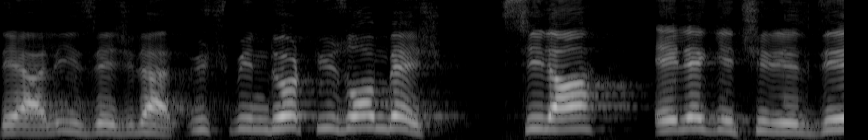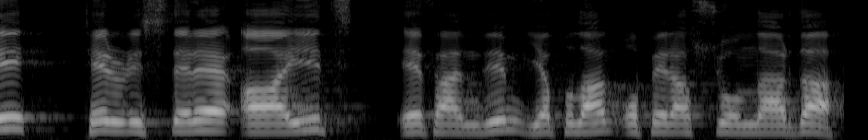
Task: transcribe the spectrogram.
değerli izleyiciler. 3415 silah ele geçirildi teröristlere ait efendim yapılan operasyonlarda.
